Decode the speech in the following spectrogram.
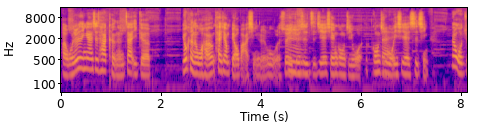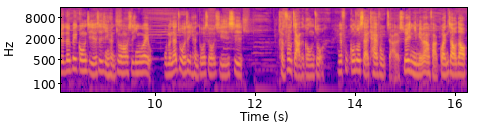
呃，我觉得应该是他可能在一个，有可能我好像太像标靶型人物了，所以就是直接先攻击我，嗯、攻击我一些事情。那我觉得被攻击的事情很重要，是因为我们在做的事情很多时候其实是很复杂的工作，因为工作实在太复杂了，所以你没办法关照到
